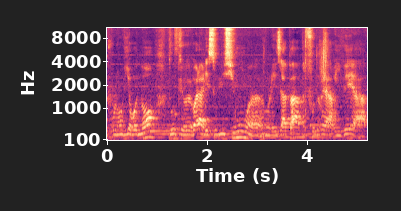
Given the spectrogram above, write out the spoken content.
pour l'environnement. Donc voilà, les solutions, on les a pas. Il faudrait arriver à,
